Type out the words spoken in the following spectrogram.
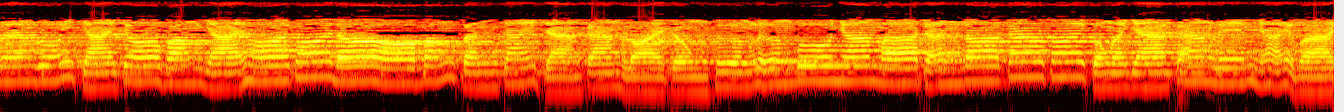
phen gối chạy cho văn dài hôi thói đồ bắn tình cháy tràn can loài trùng thương lương bu nhóm ở trên đó cao thói cùng già can liếm nhai và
